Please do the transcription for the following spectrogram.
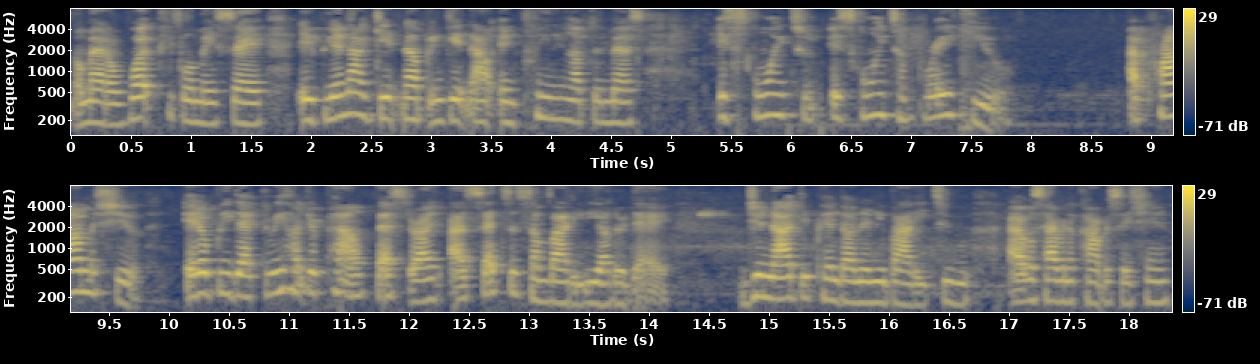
no matter what people may say, if you're not getting up and getting out and cleaning up the mess, it's going to it's going to break you. I promise you It'll be that 300 pound fester. I, I said to somebody the other day, do not depend on anybody to. I was having a conversation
